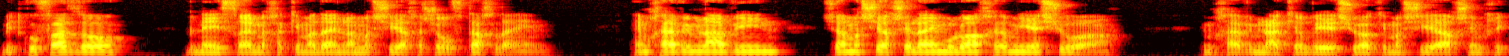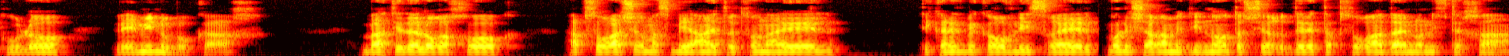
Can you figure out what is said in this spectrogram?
בתקופה זו, בני ישראל מחכים עדיין למשיח אשר הובטח להם. הם חייבים להבין שהמשיח שלהם הוא לא אחר מישוע. הם חייבים להכיר בישוע כמשיח שהם חיכו לו והאמינו בו כך. בעתיד הלא רחוק, הבשורה אשר משביעה את רצון האל תיכנס בקרוב לישראל כמו לשאר המדינות אשר דלת הבשורה עדיין לא נפתחה.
